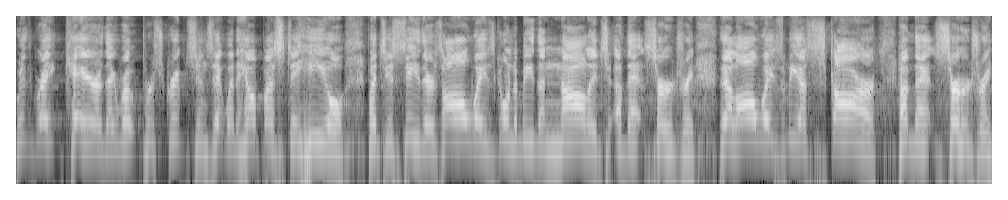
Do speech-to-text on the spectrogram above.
With great care, they wrote prescriptions that would help us to heal. But you see, there's always going to be the knowledge of that surgery. There'll always be a scar of that surgery.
